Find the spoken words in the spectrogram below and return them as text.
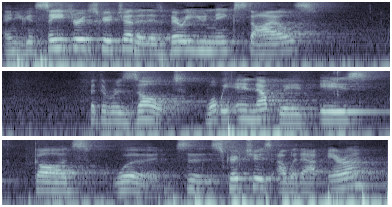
and you can see through the scripture that there's very unique styles. But the result, what we end up with, is God's word. So that the scriptures are without error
